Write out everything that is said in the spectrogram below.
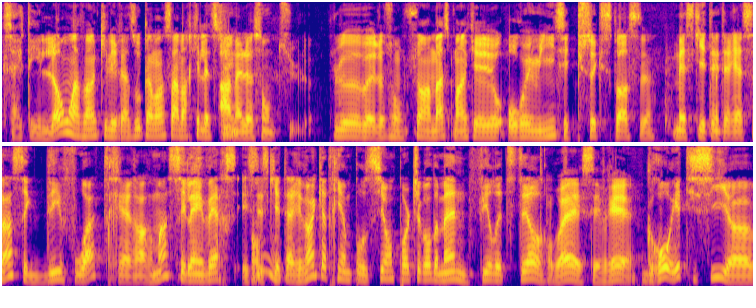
ça a été long avant que les réseaux commencent à marquer là-dessus. Ah, mais là, sont dessus, là. Là, ben, là, ils sont tous en masse pendant qu'au Royaume-Uni, c'est plus ça qui se passe, là. Mais ce qui est intéressant, c'est que des fois, très rarement, c'est l'inverse. Et c'est Oh. ce qui est arrivé en quatrième position. Portugal The Man, Feel It Still. Ouais, c'est vrai. Gros hit ici, il y a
